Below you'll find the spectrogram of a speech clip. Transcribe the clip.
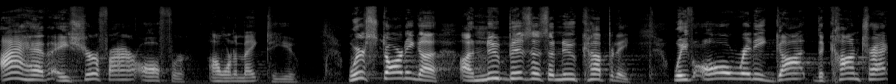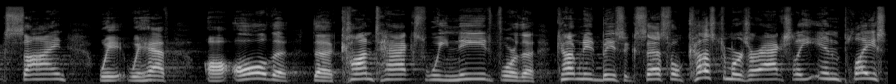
I have a surefire offer I want to make to you. We're starting a, a new business, a new company. We've already got the contract signed. We, we have uh, all the, the contacts we need for the company to be successful. Customers are actually in place.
